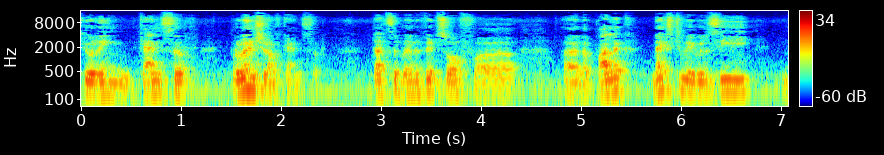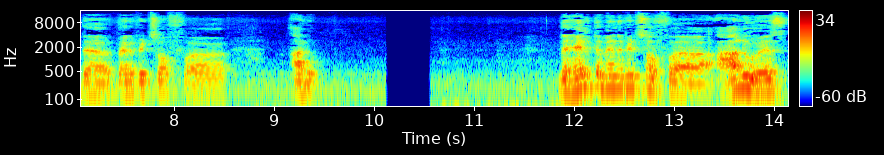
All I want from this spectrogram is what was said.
curing cancer, prevention of cancer. That's the benefits of uh, uh, the palak. Next, we will see the benefits of uh, aloo. The health benefits of uh, aloo is,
